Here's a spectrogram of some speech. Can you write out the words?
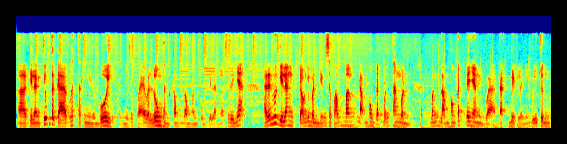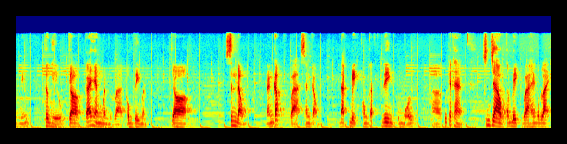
À, Kỳ Lăng chúc tất cả quý khách thật nhiều niềm vui thật nhiều sức khỏe và luôn thành công đồng hành cùng Kỳ Lăng Luxury nhé. Hãy đến với Kỳ Lăng chọn cho mình những sản phẩm mang đậm phong cách bản thân mình mang đậm phong cách cá nhân và đặc biệt là những biểu trưng những thương hiệu cho cá nhân mình và công ty mình cho sinh động đẳng cấp và sang trọng đặc biệt phong cách riêng của mỗi uh, quý khách hàng. Xin chào tạm biệt và hẹn gặp lại.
